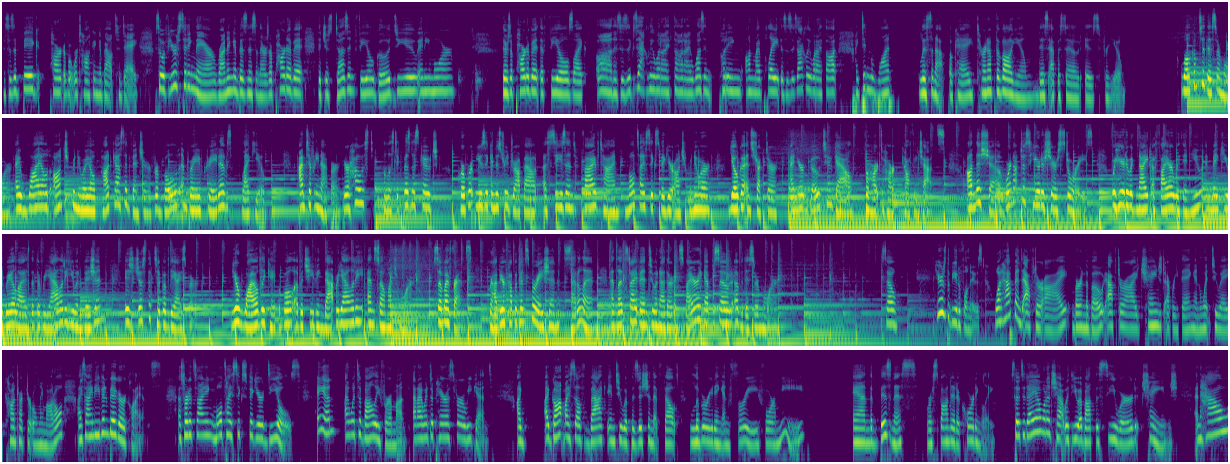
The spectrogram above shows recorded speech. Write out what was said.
This is a big part of what we're talking about today. So, if you're sitting there running a business and there's a part of it that just doesn't feel good to you anymore, there's a part of it that feels like, oh, this is exactly what I thought I wasn't putting on my plate. This is exactly what I thought I didn't want. Listen up, okay? Turn up the volume. This episode is for you. Welcome to This or More, a wild entrepreneurial podcast adventure for bold and brave creatives like you. I'm Tiffany Napper, your host, holistic business coach, corporate music industry dropout, a seasoned five time multi six figure entrepreneur yoga instructor, and your go to gal for heart to heart coffee chats. On this show, we're not just here to share stories, we're here to ignite a fire within you and make you realize that the reality you envision is just the tip of the iceberg. You're wildly capable of achieving that reality and so much more. So, my friends, grab your cup of inspiration, settle in, and let's dive into another inspiring episode of This or More. So, Here's the beautiful news. What happened after I burned the boat, after I changed everything and went to a contractor only model, I signed even bigger clients. I started signing multi six figure deals. And I went to Bali for a month and I went to Paris for a weekend. I I got myself back into a position that felt liberating and free for me, and the business responded accordingly. So, today I want to chat with you about the C word change and how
